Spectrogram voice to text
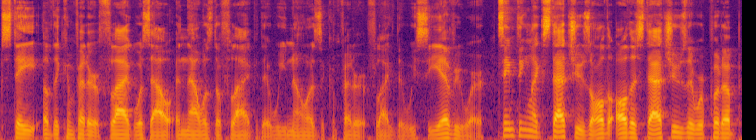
state of the Confederate flag was out, and that was the flag that we know as the Confederate flag that we see everywhere. Same thing like statues. All the all the statues that were put up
